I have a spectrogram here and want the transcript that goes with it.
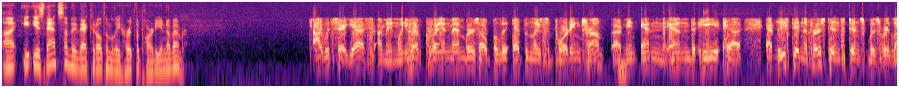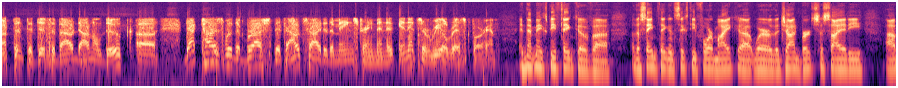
Uh, is that something that could ultimately hurt the party in November? I would say yes. I mean, when you have Klan members openly, openly supporting Trump, I mean, and and he, uh, at least in the first instance, was reluctant to disavow Donald Duke. Uh, that ties with a brush that's outside of the mainstream, and it, and it's a real risk for him. And that makes me think of uh, the same thing in '64, Mike, uh, where the John Birch Society, uh,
